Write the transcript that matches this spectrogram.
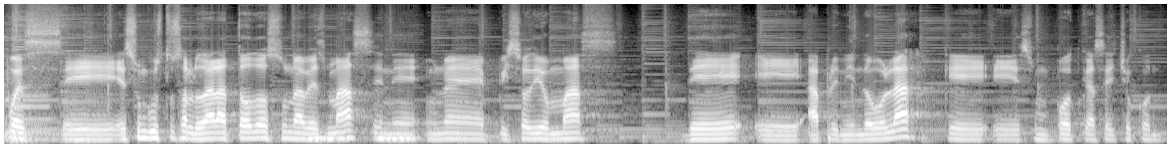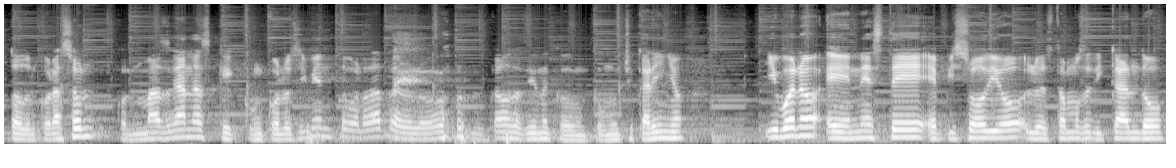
Bueno, pues eh, es un gusto saludar a todos una vez más en eh, un episodio más de eh, Aprendiendo a Volar, que es un podcast hecho con todo el corazón, con más ganas que con conocimiento, ¿verdad? Pero lo estamos haciendo con, con mucho cariño. Y bueno, en este episodio lo estamos dedicando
